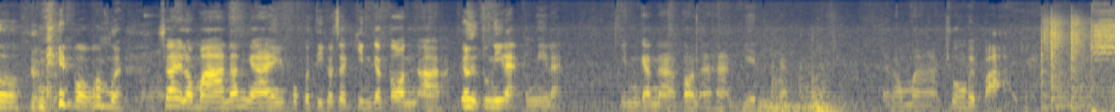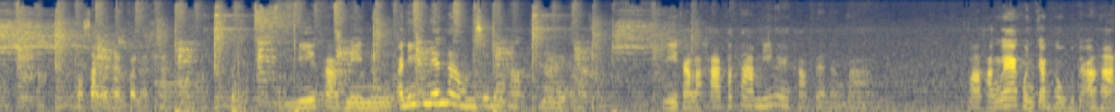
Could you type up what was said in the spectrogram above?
อคิดบอกว่าเหมือน ใช่เรามานั่นไง ปกติเขาจะกินกันตอนอ่าเออตรงนี้แหละ ตรงนี้แหละ กินกันอ่าตอนอาหารเย็นกัน แต่เรามาช่วงบ่ายๆขอสั่งอาหารก่อนนะคะนี่ค่ะเมนู อันนี้แนะนำใช่ไหมคะเมนูอาหารนี่ค่ะราคาก็ตามนี้เลยค่ะแฟนทางบ้าน มาครั้งแรกเหมือนกันค่ะโอ้โหแต่อาหาร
